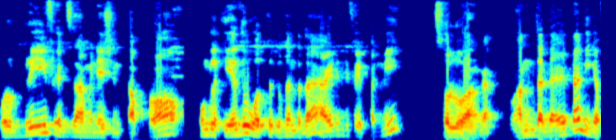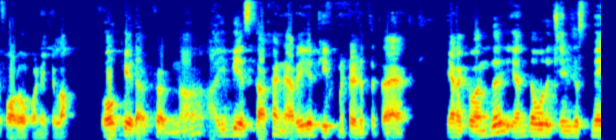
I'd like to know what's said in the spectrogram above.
ஒரு ப்ரீஃப் எக்ஸாமினேஷனுக்கு அப்புறம் உங்களுக்கு எது ஒத்துக்குதுன்றதை ஐடென்டிஃபை பண்ணி சொல்லுவாங்க. அந்த டயட்டை நீங்க ஃபாலோ பண்ணிக்கலாம். ஓகே டாக்டர் நான் ஐபிஎஸ்க்காக நிறைய ட்ரீட்மெண்ட் எடுத்துட்டேன். எனக்கு வந்து எந்த ஒரு சேஞ்சஸ்மே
